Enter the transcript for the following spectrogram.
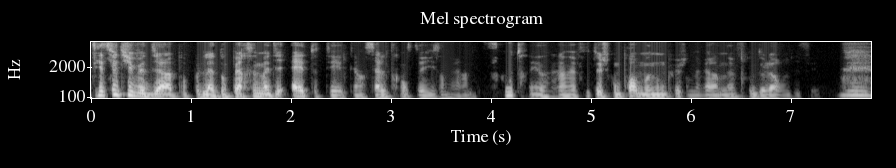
Qu'est-ce que tu veux dire à propos de là Donc personne m'a dit, hey, toi, t'es, un sale trans. Ils en avaient rien à foutre, ils en avaient rien à foutre. Et je comprends, moi non plus, j'en avais rien à foutre de leur vie.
